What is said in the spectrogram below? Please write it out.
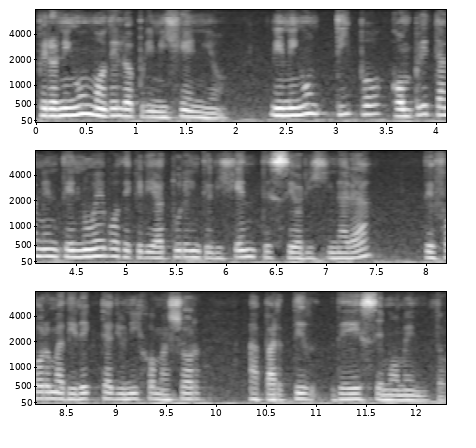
pero ningún modelo primigenio ni ningún tipo completamente nuevo de criatura inteligente se originará de forma directa de un hijo mayor a partir de ese momento.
